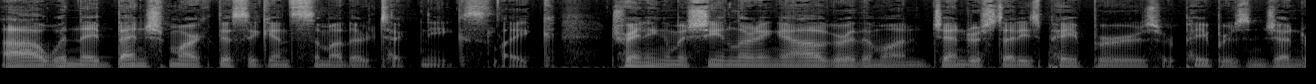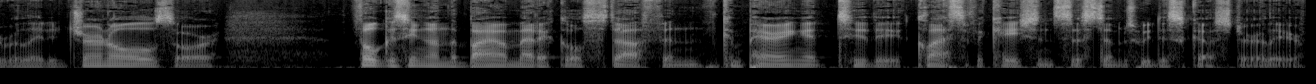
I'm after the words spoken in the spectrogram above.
uh, when they benchmark this against some other techniques, like training a machine learning algorithm on gender studies papers or papers in gender related journals, or focusing on the biomedical stuff and comparing it to the classification systems we discussed earlier.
